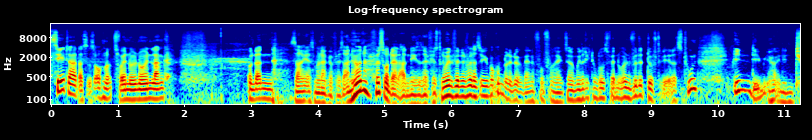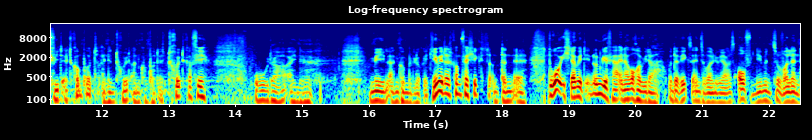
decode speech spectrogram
CETA, das ist auch nur 209 lang. Und dann sage ich erstmal danke fürs Anhören, fürs Runterladen, nächstes Jahr fürs Streamen, für den Fall, dass ihr überkommt oder irgendeine Form von Reaktion in meine Richtung loswerden wollen würdet, dürftet ihr das tun, indem ihr einen Tweet at Kompott, einen Tröd an Kompott at Trödcafé oder eine Mail an komplettblog.gmail.com verschickt. Und dann äh, drohe ich damit in ungefähr einer Woche wieder unterwegs sein zu wollen, wieder was aufnehmen zu wollen,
